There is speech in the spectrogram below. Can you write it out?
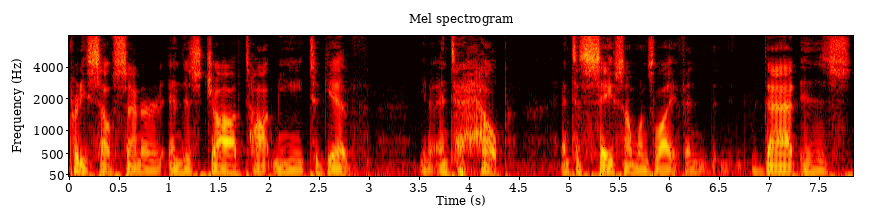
pretty self-centered, and this job taught me to give, you know, and to help, and to save someone's life, and that is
